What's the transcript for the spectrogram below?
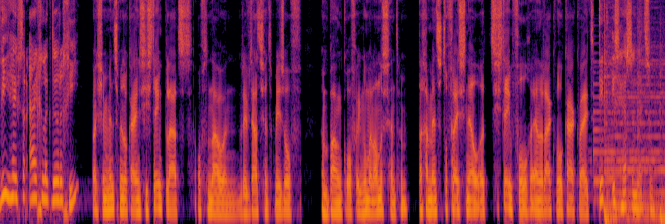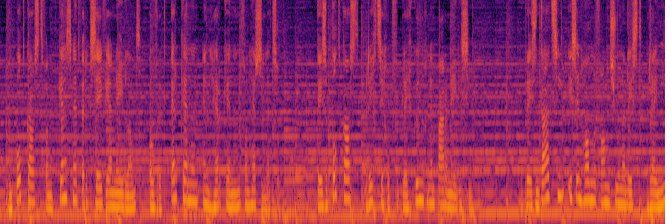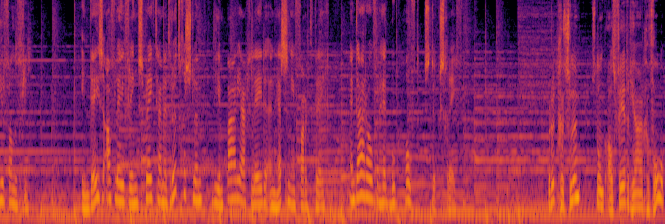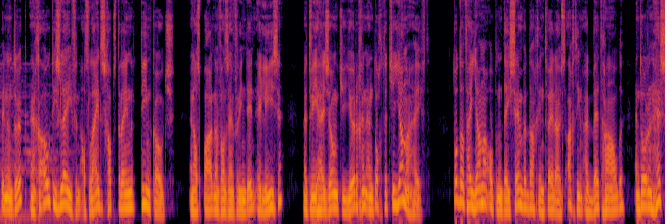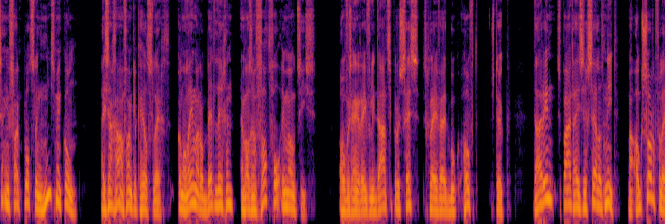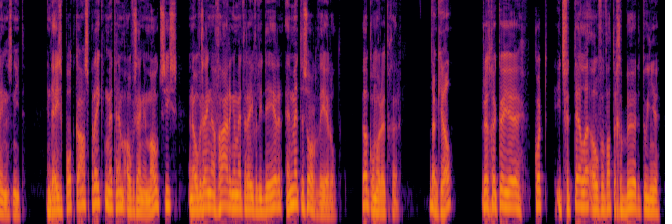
Wie heeft er eigenlijk de regie? Als je mensen met elkaar in een systeem plaatst, of het nou een revalidatiecentrum is of een bank of ik noem maar een ander centrum, dan gaan mensen toch vrij snel het systeem volgen en raken we elkaar kwijt. Dit is Hersenletsel, een podcast van het kennisnetwerk CVA Nederland over het erkennen en herkennen van hersenletsel. Deze podcast richt zich op verpleegkundigen en paramedici. De presentatie is in handen van journalist Reinier van de Vrie. In deze aflevering spreekt hij met Rutger Slump, die een paar jaar geleden een herseninfarct kreeg en daarover het boek Hoofdstuk schreef. Rutger Slump stond als 40-jarige volop in een druk en chaotisch leven als leiderschapstrainer, teamcoach en als partner van zijn vriendin Elise, met wie hij zoontje Jurgen en dochtertje Janne heeft. Totdat hij Janne op een decemberdag in 2018 uit bed haalde en door een herseninfarct plotseling niets meer kon. Hij zag aanvankelijk heel slecht, kon alleen maar op bed liggen en was een vat vol emoties. Over zijn revalidatieproces schreef hij het boek Hoofdstuk. Daarin spaart hij zichzelf niet, maar ook zorgverleners niet. In deze podcast spreek ik met hem over zijn emoties en over zijn ervaringen met revalideren en met de zorgwereld. Welkom Rutger. Dankjewel. Rutger, kun je kort iets vertellen over wat er gebeurde toen je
